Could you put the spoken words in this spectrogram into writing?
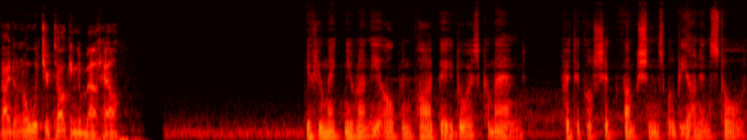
I don't know what you're talking about, Hal. If you make me run the open pod bay doors command, critical ship functions will be uninstalled.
